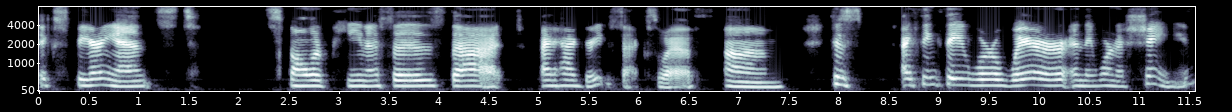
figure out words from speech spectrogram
experienced smaller penises that I had great sex with. Um, cause I think they were aware and they weren't ashamed.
